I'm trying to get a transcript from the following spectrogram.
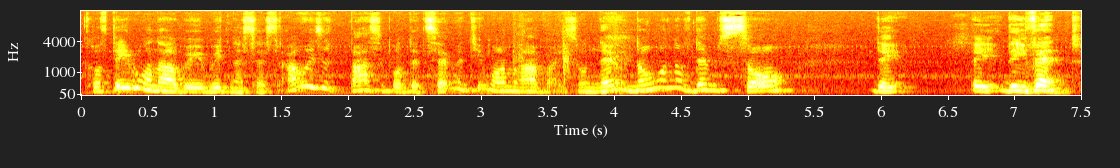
Because they will now be witnesses. How is it possible that 71 rabbis, so no, no one of them saw the, the, the event,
